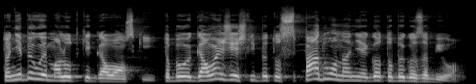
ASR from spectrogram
To nie były malutkie gałązki. To były gałęzie, jeśli by to spadło na niego, to by go zabiło.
